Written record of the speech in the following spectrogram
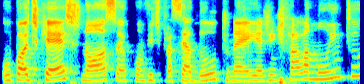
o podcast nosso é o convite para ser adulto, né? E a gente fala muito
